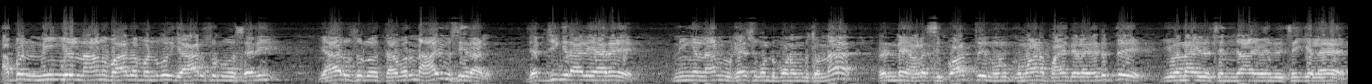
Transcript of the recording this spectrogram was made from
அப்ப நீங்கள் நானும் வாதம் பண்ணும்போது யார் சொல்வது சரி யாரு சொல்வது தவறுன்னு ஆய்வு செய்யறாள் ஜட்ஜிங்கிற ஆள் யாரு? நீங்கள் நான் ஒரு கேஸ் கொண்டு போனோம்னு சொன்னா ரெண்டையும் அலசி பார்த்து நுணுக்கமான பாயிண்ட்களை எடுத்து இவன் தான் இதை செஞ்சான் இவன் இதை செய்யல.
